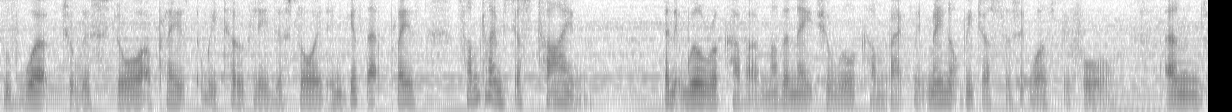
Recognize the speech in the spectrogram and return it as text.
who've worked to restore a place that we totally destroyed and give that place sometimes just time and it will recover. Mother Nature will come back and it may not be just as it was before. And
